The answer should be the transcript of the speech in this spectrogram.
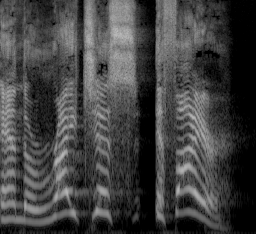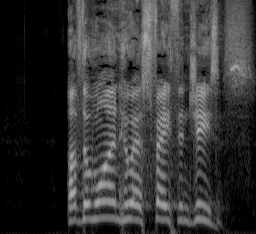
and the righteous fire of the one who has faith in Jesus.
